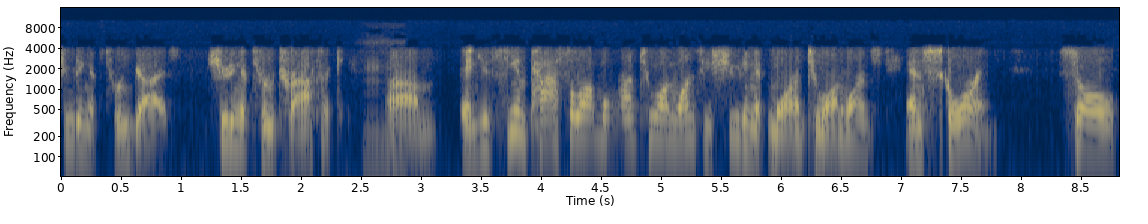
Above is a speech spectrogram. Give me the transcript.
shooting it through guys, shooting it through traffic. Mm-hmm. Um, and you see him pass a lot more on two on ones. He's shooting it more on two on ones and scoring. So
